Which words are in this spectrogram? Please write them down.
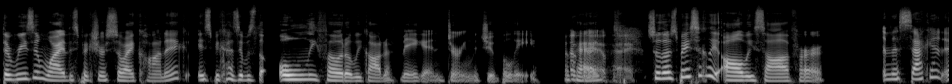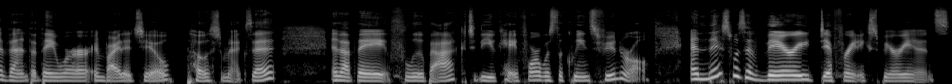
The reason why this picture is so iconic is because it was the only photo we got of Meghan during the Jubilee. Okay. Okay. Okay. So that's basically all we saw of her. And the second event that they were invited to post Megxit and that they flew back to the UK for was the Queen's funeral. And this was a very different experience.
